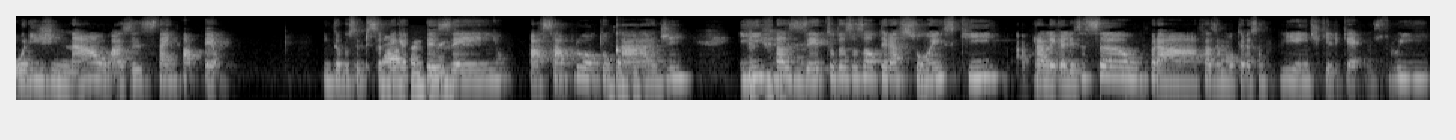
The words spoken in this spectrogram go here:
original às vezes está em papel. Então você precisa ah, pegar o desenho, passar para o AutoCAD e fazer todas as alterações que para legalização, para fazer uma alteração para o cliente que ele quer construir.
